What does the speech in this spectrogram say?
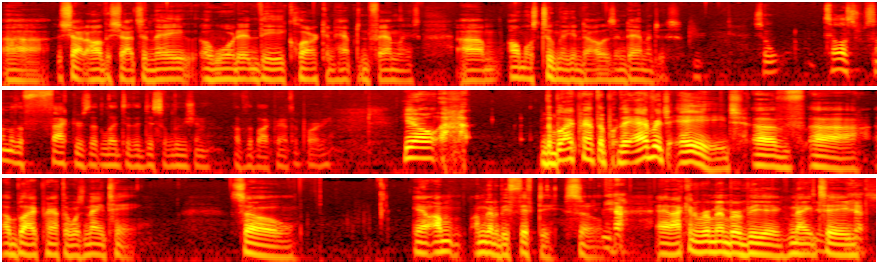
uh, shot all the shots and they awarded the Clark and Hampton families um, almost $2 million in damages. So tell us some of the factors that led to the dissolution of the Black Panther Party. You know, the Black Panther, the average age of uh, a Black Panther was 19. So, you know, I'm I'm going to be 50 soon. Yeah. And I can remember being 19, Yes.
